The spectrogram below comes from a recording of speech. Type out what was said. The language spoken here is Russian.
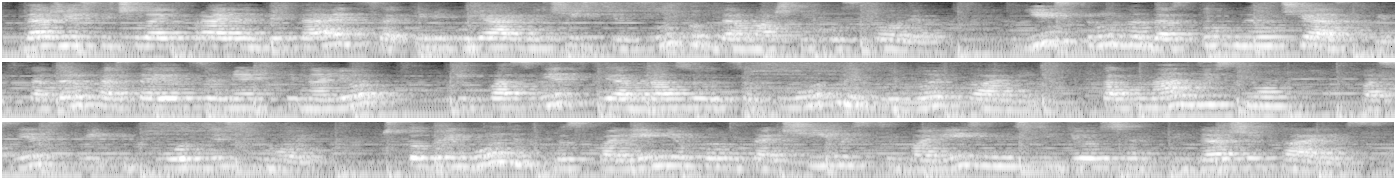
Даже если человек правильно питается и регулярно чистит зубы в домашних условиях, есть труднодоступные участки, в которых остается мягкий налет и впоследствии образуется плотный зубной камень, как над десной, впоследствии и под десной, что приводит к воспалению кровоточивости, болезненности десен и даже кариеса.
